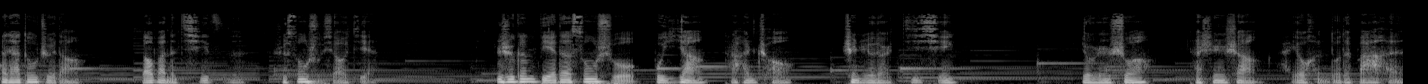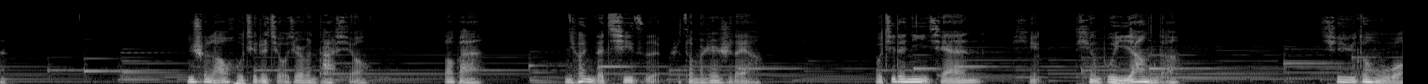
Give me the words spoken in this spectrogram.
大家都知道，老板的妻子是松鼠小姐，只是跟别的松鼠不一样，她很丑，甚至有点畸形。有人说，她身上还有很多的疤痕。于是老虎借着酒劲问大熊：“老板，你和你的妻子是怎么认识的呀？”我记得你以前挺挺不一样的。其余动物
